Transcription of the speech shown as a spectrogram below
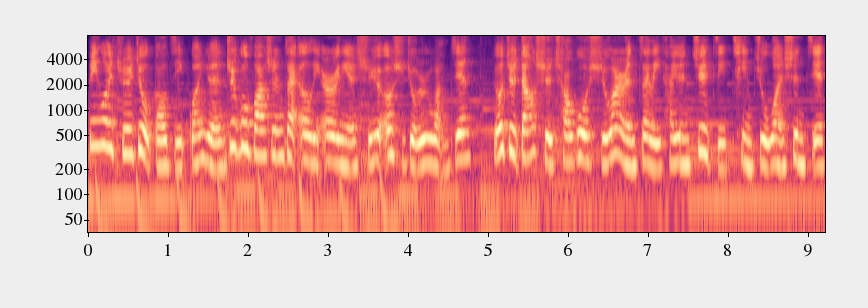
并未追究高级官员。事故发生在二零二二年十月二十九日晚间，有指当时超过十万人在梨泰院聚集庆祝万圣节，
